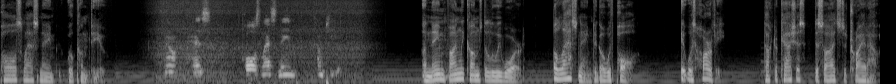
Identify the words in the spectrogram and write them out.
Paul's last name will come to you. Now, has Paul's last name come to you? A name finally comes to Louis Ward, a last name to go with Paul. It was Harvey. Dr. Cassius decides to try it out.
